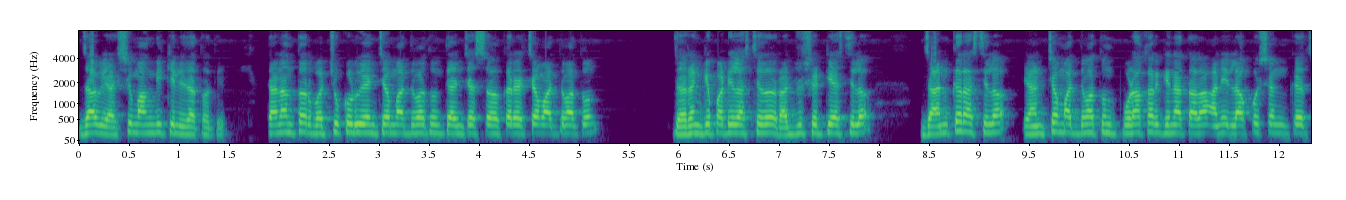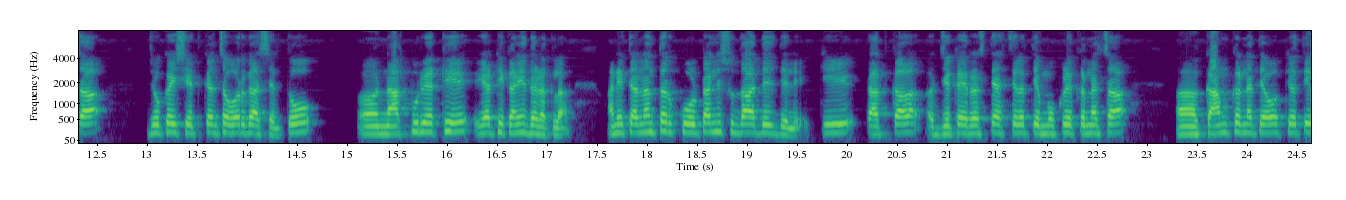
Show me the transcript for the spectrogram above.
जावी अशी मागणी केली जात होती. त्यानंतर बच्चू कडू यांच्या माध्यमातून त्यांच्या सहकार्याच्या माध्यमातून जरंगे पाटील असतील राजू शेट्टी असतील जानकर असतील यांच्या माध्यमातून पुढाकार घेण्यात आला आणि लाखो संख्येचा जो काही शेतकऱ्यांचा वर्ग असेल तो नागपूर या ठे या ठिकाणी धडकला. आणि त्यानंतर कोर्टाने सुद्धा आदेश दिले की तात्काळ जे काही रस्ते असतील ते मोकळे करण्याचा काम करण्यात यावं किंवा ते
